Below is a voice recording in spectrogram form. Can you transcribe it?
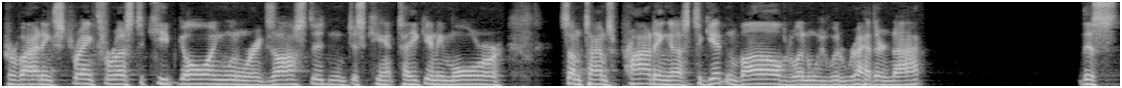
providing strength for us to keep going when we're exhausted and just can't take any more. Sometimes prodding us to get involved when we would rather not. This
